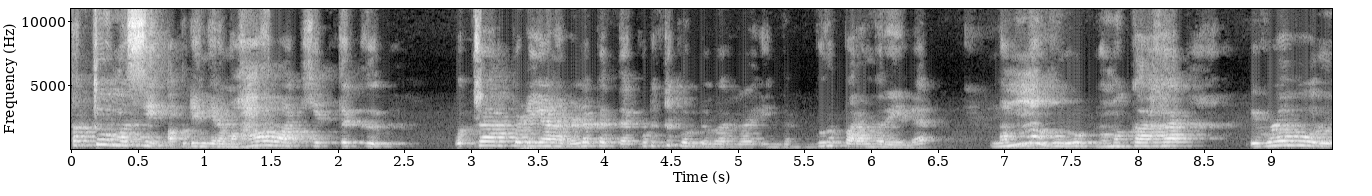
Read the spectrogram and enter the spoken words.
தத்துவமசி அப்படிங்கிற மகா வாக்கியத்துக்கு ஒற்றார்படியான விளக்கத்தை கொடுத்து கொண்டு வர்ற இந்த குரு பரம்பரையில நம்ம குரு நமக்காக எவ்வளவு ஒரு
